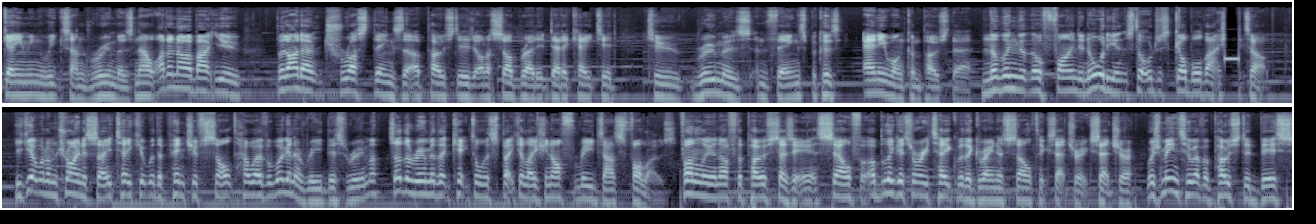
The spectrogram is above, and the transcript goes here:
gaming leaks and rumours. Now, I don't know about you, but I don't trust things that are posted on a subreddit dedicated to rumours and things because anyone can post there, knowing that they'll find an audience that will just gobble that shit up. You get what I'm trying to say, take it with a pinch of salt, however, we're going to read this rumour. So the rumour that kicked all this speculation off reads as follows. Funnily enough, the post says it itself, obligatory take with a grain of salt, etc, etc, which means whoever posted this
